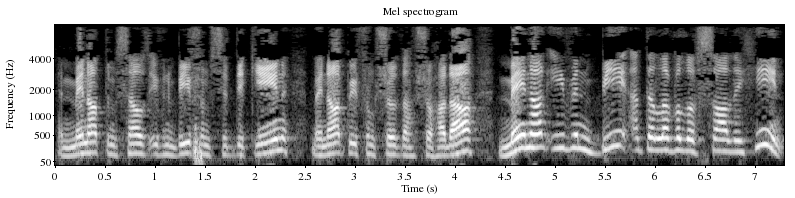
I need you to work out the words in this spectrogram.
and may not themselves even be from Siddiqeen, may not be from Shuhada, may not even be at the level of Salihin.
